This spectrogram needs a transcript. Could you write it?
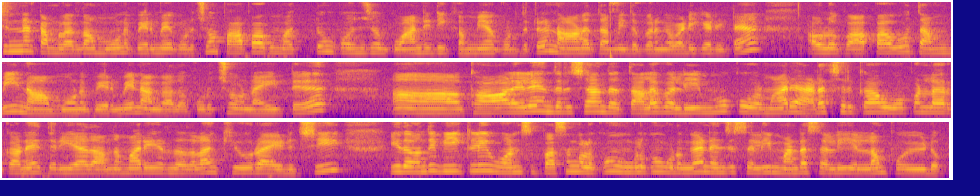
சின்ன டம்ளர் தான் மூணு பேருமே குடித்தோம் பாப்பாவுக்கு மட்டும் கொஞ்சம் குவான்டிட்டி கம்மியாக கொடுத்துட்டு நானும் தம்பி இதை பாருங்கள் வடிகட்டிட்டேன். அவ்வளோ பாப்பாவும் தம்பி நான் மூணு பேருமே நாங்கள் அதை குடித்தோம் நைட்டு காலையில் எழுந்திரிச்சா அந்த தலைவலி மூக்கு ஒரு மாதிரி அடைச்சிருக்கா ஓப்பனில் இருக்கானே தெரியாது. அந்த மாதிரி இருந்ததெல்லாம் க்யூர் ஆகிடுச்சு இதை வந்து வீக்லி ஒன்ஸ் பசங்களுக்கும் உங்களுக்கும் கொடுங்க நெஞ்சு சளி மண்டை சளி எல்லாம் போயிடும்.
